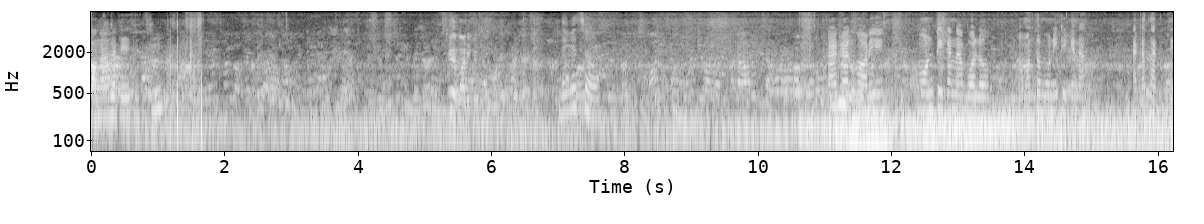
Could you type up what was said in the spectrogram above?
গঙ্গা ঘাটে এসেছি। দেখেছ? কার ঘরে মন টেকে না বলো। আমার তো মনেই টেকে না একা থাকতে।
